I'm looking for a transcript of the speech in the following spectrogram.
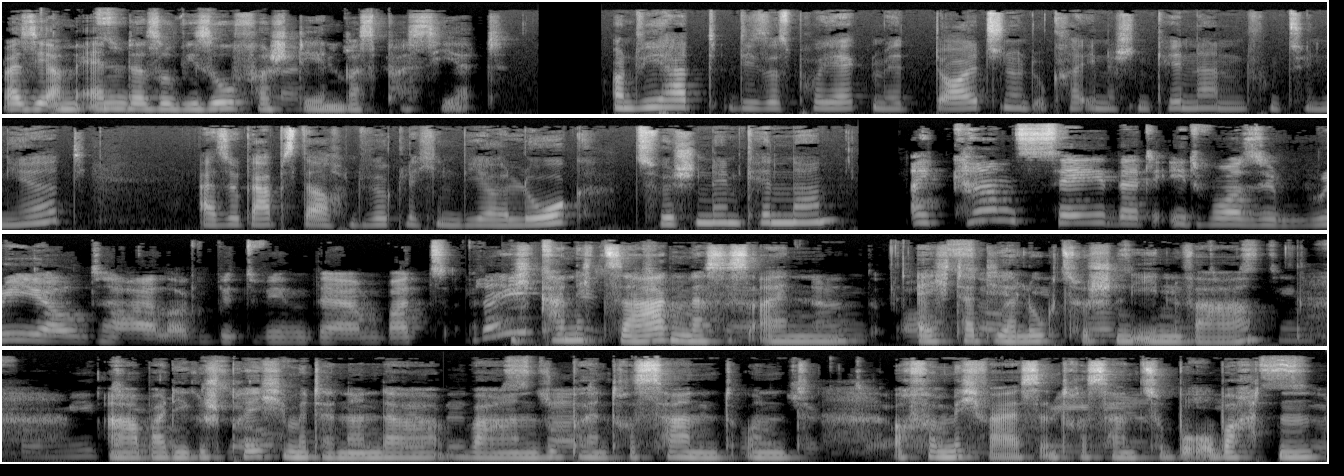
weil sie am Ende sowieso verstehen, was passiert. Und wie hat dieses Projekt mit deutschen und ukrainischen Kindern funktioniert? Also gab es da auch einen wirklichen Dialog zwischen den Kindern? Ich kann nicht sagen, dass es ein echter also Dialog zwischen ihnen war, aber die Gespräche miteinander waren super interessant und auch für mich war es interessant zu beobachten,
